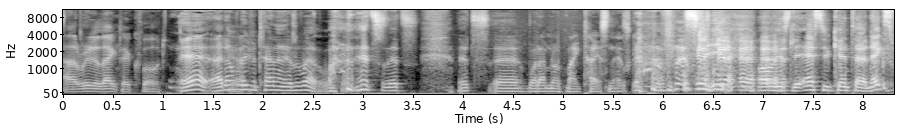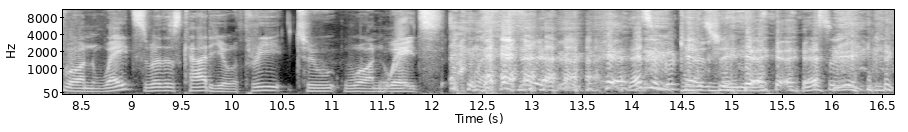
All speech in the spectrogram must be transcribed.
I really like that quote. Yeah, I don't Yeah. believe in talent as well. that's that's that's. Uh, but I'm not Mike Tyson as well. obviously, obviously, as you can tell. Next one: weights versus cardio. Three, two, one. Weights. That's some good chemistry. That's some really good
